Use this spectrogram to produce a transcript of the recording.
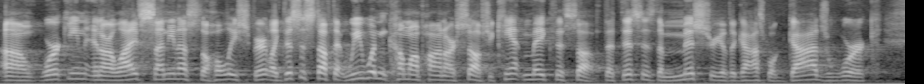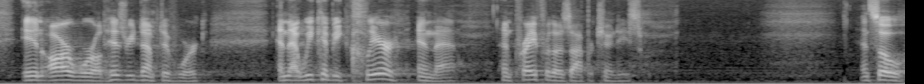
uh, working in our lives, sending us the Holy Spirit. Like, this is stuff that we wouldn't come upon ourselves. You can't make this up. That this is the mystery of the gospel, God's work in our world, his redemptive work and that we can be clear in that and pray for those opportunities. And so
